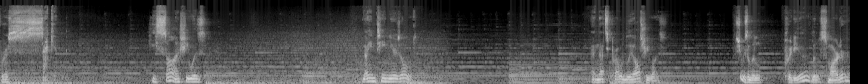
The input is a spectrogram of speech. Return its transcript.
for a second, he saw she was 19 years old. And that's probably all she was. She was a little prettier, a little smarter,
